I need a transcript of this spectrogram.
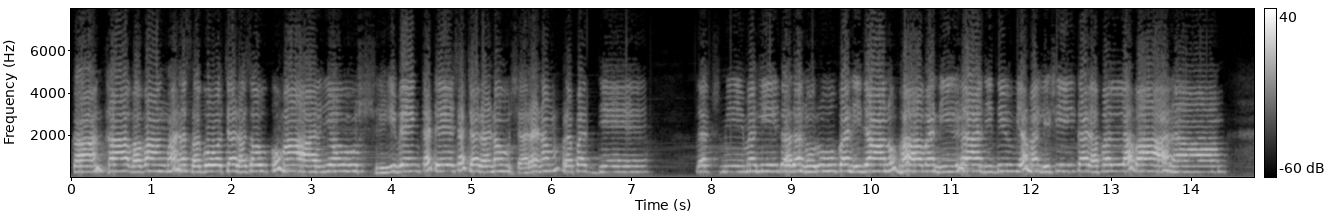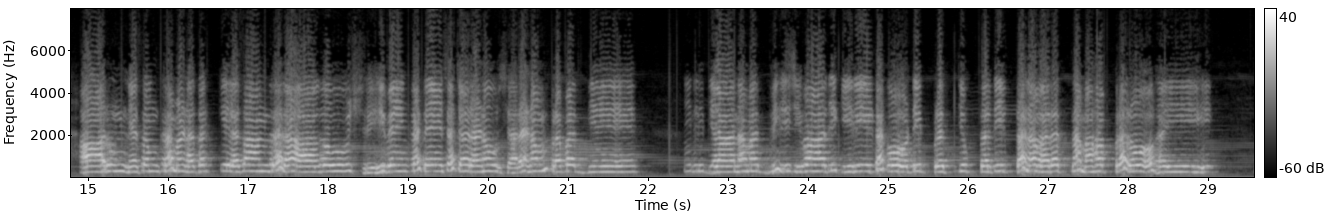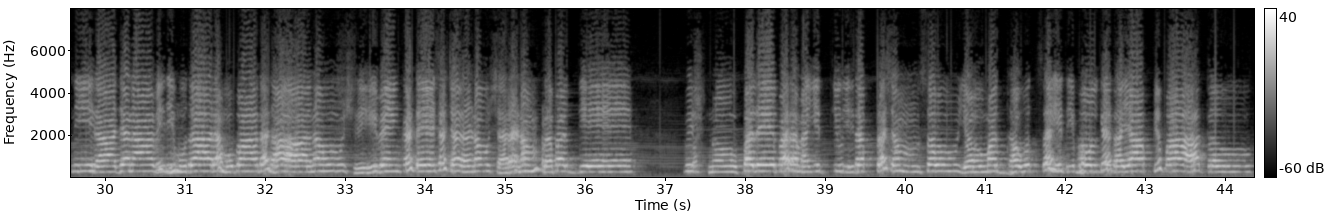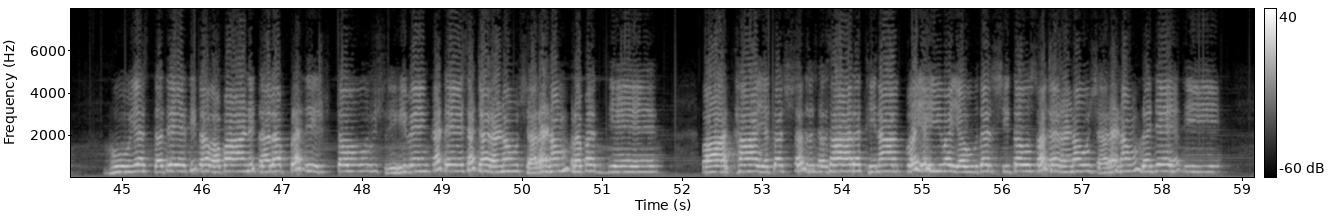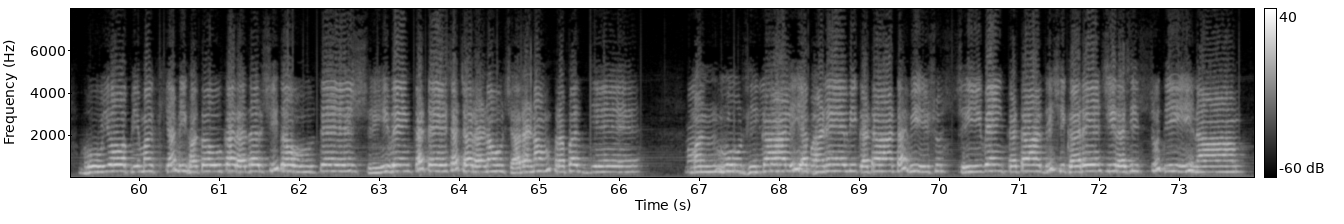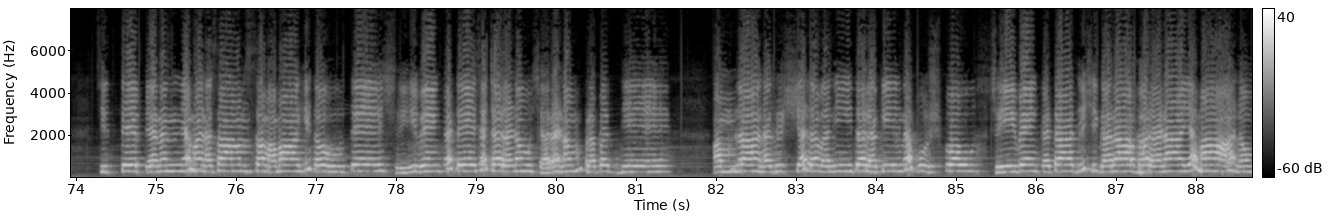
कान्थाववाङ्मनसगोचरसौ कुमार्यौ श्रीवेङ्कटेश चरणौ शरणम् प्रपद्ये लक्ष्मी महीतदनुरूप निजानुभाव नीलादि दिव्यमलिशीकर पल्लवानाम् आरुण्य सङ्क्रमणतः किल सान्द्ररागौ श्रीवेङ्कटेश चरणौ शरणम् प्रपद्ये प्रत्युक्तदीप्तनवरत्नमः प्ररोहैः नीराजना विधिमुदारमुपादधानौ श्रीवेङ्कटेश चरणौ शरणम् प्रपद्ये। विष्णौ पदे परम इत्युदित प्रशंसौ यौ मध्व उत्स इति भोग्यतयाप्युपातौ। भूयस्ततेति तव पाणितल प्रतिष्ठौ श्रीवेङ्कटेश चरणौ शरणम् प्रपद्ये। पार्थाय तत्सदृशसारथिना त्वयैव यौ दर्शितौ स्वचरणौ शरणम् व्रजेति भूयोऽपि मह्यमिहतौ करदर्शितौ ते श्रीवेङ्कटेश चरणौ शरणम् प्रपद्ये। मन्मूर्धिकालियपणे विकटाटवीषु श्रीवेङ्कटादिशिखरे शिरसि श्रुतीनाम् चित्तेऽप्यनन्यमनसाम् सममाहितौ ते श्रीवेङ्कटेश चरणौ शरणम् प्रपद्ये अम्लानघृष्यदवनीतलकीर्ण पुष्पौ श्रीवेङ्कटादिशिखराभरणाय मानौ।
